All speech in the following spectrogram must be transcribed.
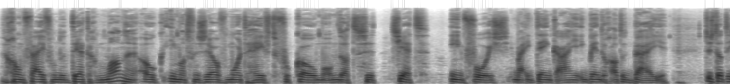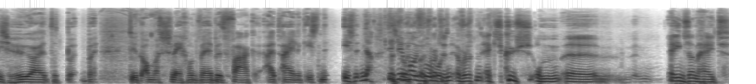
gewoon 530 mannen ook iemand van zelfmoord heeft voorkomen. omdat ze chat in voice. Maar ik denk aan je, ik ben toch altijd bij je. Dus dat is heur. Dat be- be- natuurlijk allemaal slecht, want we hebben het vaak. Uiteindelijk is het. Is het nou, het is weer mooi wordt, het voorbeeld. wordt een, excuus om eh, eenzaamheid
